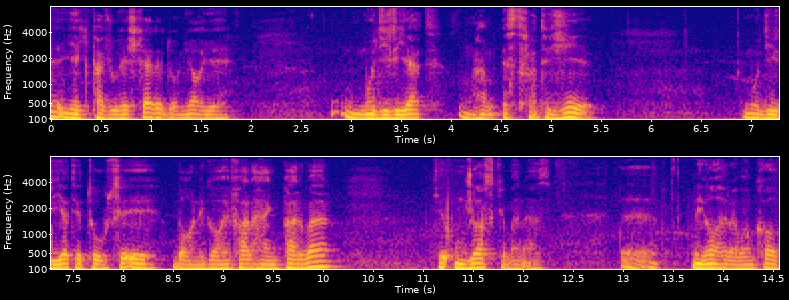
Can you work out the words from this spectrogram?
یک پژوهشگر دنیای مدیریت اون هم استراتژی مدیریت توسعه با نگاه فرهنگ پرور که اونجاست که من از نگاه روانکاو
